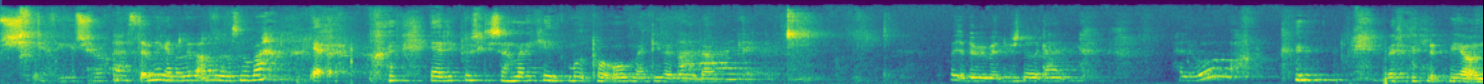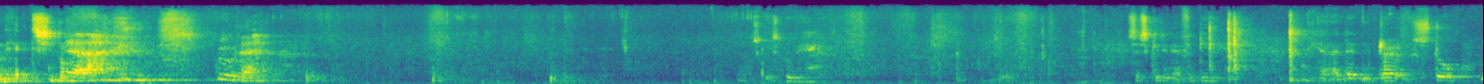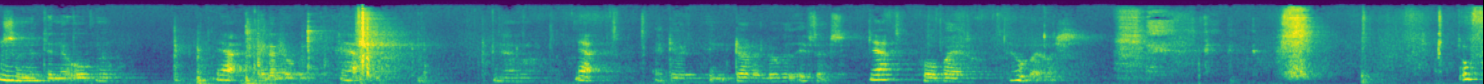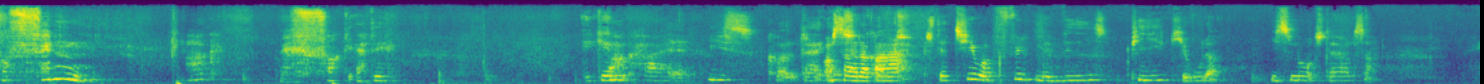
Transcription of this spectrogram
Shit, jeg fik et chok. Ja, stemningen er lidt anderledes nu, hva'? Ja. ja, lige pludselig så har man ikke helt mod på at åbne alle de der lukkede der. Og jeg blev ved med at lyse ned ad gangen. Hallo? Men lidt mere edge nu. Ja. Puha. Måske skulle vi... Så skal det være fordi, vi har ladet den dør stå, mm. sådan Mhm. at den er åbnet Ja, eller lukket ja, nærmere. ja, At det var en dør, der lukkede efter os. Ja. Håber jeg. Det håber jeg også. Uh, for fanden! Fuck. Hvad fuck er det? Igen. Fuck har jeg iskoldt. Der er Og så er der bare stativer fyldt med hvide pigekjoler i små størrelser.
